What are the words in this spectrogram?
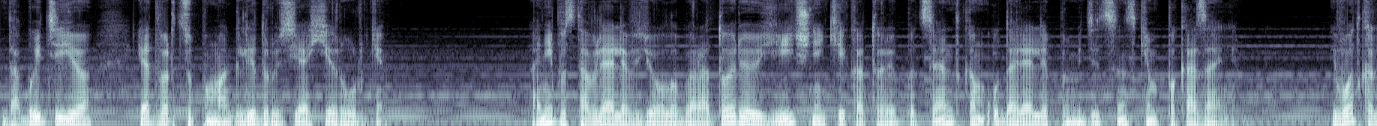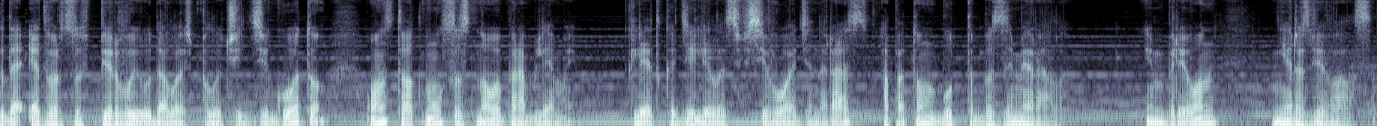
Добыть ее Эдвардсу помогли друзья-хирурги. Они поставляли в его лабораторию яичники, которые пациенткам удаляли по медицинским показаниям. И вот, когда Эдвардсу впервые удалось получить зиготу, он столкнулся с новой проблемой. Клетка делилась всего один раз, а потом будто бы замирала. Эмбрион не развивался.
